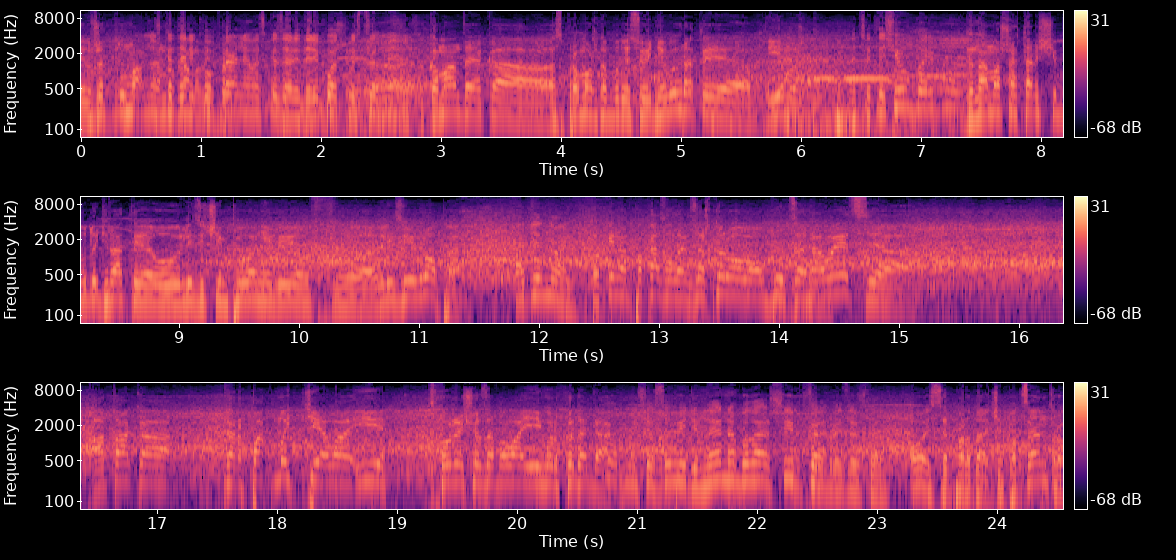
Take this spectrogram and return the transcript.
е, вже тлумак. Немножко далеко, правильно вы сказали, далеко отпустил мяч. Е, Команда, яка спроможна буде сьогодні виграти, є мож... В борьбу Динамо Шахтар ще будуть грати у Лізі Чемпіонів і в, в Лізі Європи. 1-0. Поки нам показували, як зашнуровував буце гравець. е, Атака Карпат миттєва і схоже, що забиває Ігор Ходобяк. Вот Мы сейчас увидим. Наверное, была ошибка. произошла. Ось ця передача по центру.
